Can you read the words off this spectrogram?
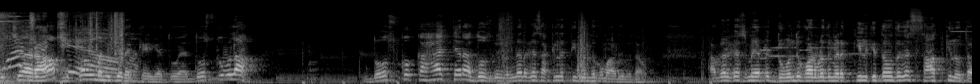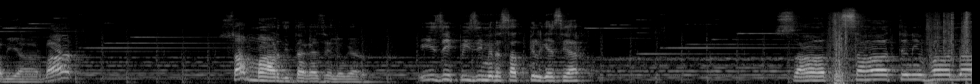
नीचे रहा कौन बन के रखेगा तू है दोस्त को बोला। दोस्त को कहा है, तेरा दोस्त बंदा कैसे अकेले तीन बंदे को मार दे, बताओ। अगर कैसे मैं यहाँ पे दो बंदे को मार तो मेरा किल कितना होता है? सात किल होता भी यार बात सब मार देता कैसे लोग यार। इजी पीजी मेरे सात किल कैसे यार? साथ साथ निभाना,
